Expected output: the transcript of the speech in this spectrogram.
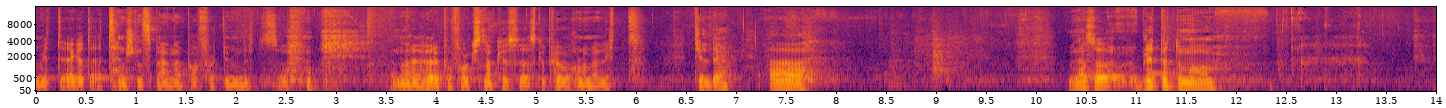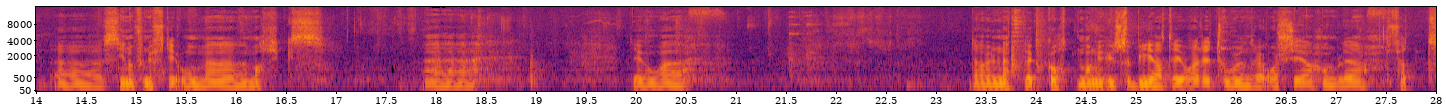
Mitt eget attention span er på 40 minutter. Så når jeg hører på folk snakke, så jeg skal prøve å holde meg litt til det. Uh, men jeg har blitt bedt om å uh, si noe fornuftig om uh, Marx. Uh, det er jo Det har vel neppe gått mange hus forbi at det i år er 200 år siden han ble født.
